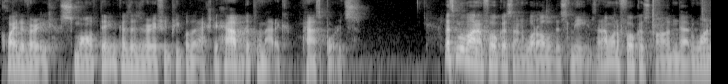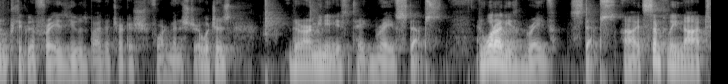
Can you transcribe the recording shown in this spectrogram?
quite a very small thing because there's very few people that actually have diplomatic passports. Let's move on and focus on what all of this means. And I want to focus on that one particular phrase used by the Turkish foreign minister, which is the Armenia needs to take brave steps. And what are these brave steps? Uh, it's simply not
